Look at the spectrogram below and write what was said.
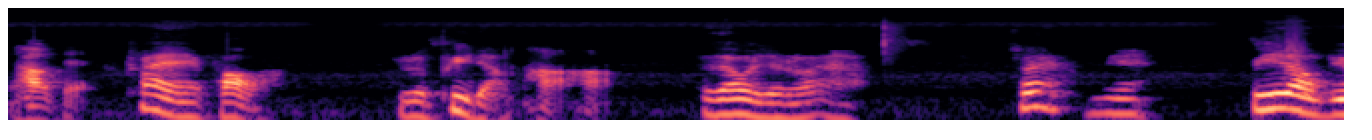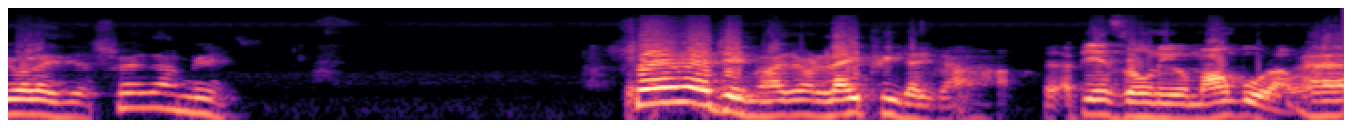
ဟုတ်ကဲ့ထွက်ရင်ဖောက်လို့ဖိတာဟုတ်ဟုတ်ဒါကြောင့်ကျွန်တော်အဲ့ဆွဲမင်းပြီးတော့ပြောလိုက်တယ်ဆွဲသားမင်း ဆွဲတဲ့အချိန်မှာကျွန်တော်လိုက်ဖိလိုက်တာဟုတ်အပြင်ဇုံတွေကိုမောင်းပို့တာပေါ့အာ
